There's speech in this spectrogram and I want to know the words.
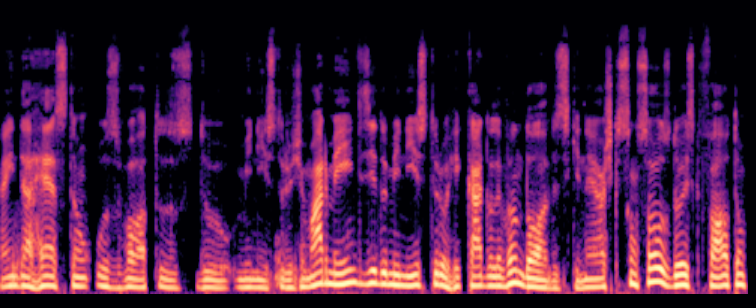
Ainda restam os votos do ministro Gilmar Mendes e do ministro Ricardo Lewandowski, né? Acho que são só os dois que faltam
